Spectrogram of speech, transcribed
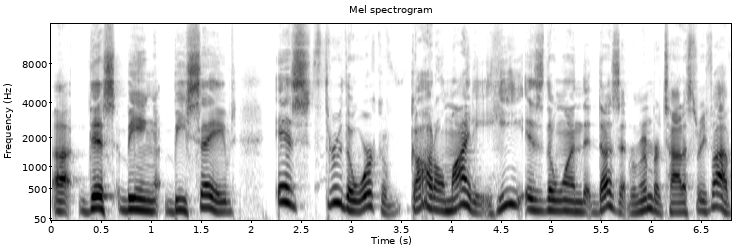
uh, this being be saved, is through the work of God Almighty. He is the one that does it. Remember Titus 3:5.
